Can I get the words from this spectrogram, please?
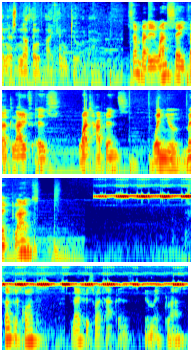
and there's nothing I can do about it. Somebody once said that life is what happens when you make plans. Is that the quote? Life is what happens you make plans.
